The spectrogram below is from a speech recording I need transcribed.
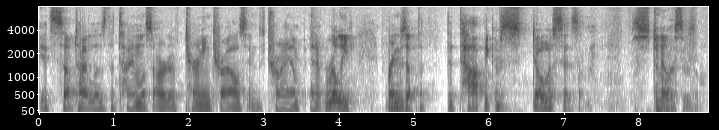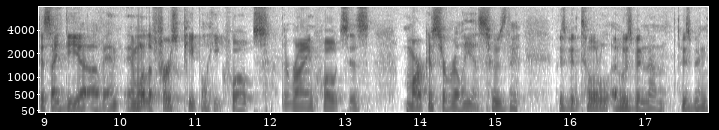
its subtitle is "The Timeless Art of Turning Trials into Triumph," and it really brings up the the topic of stoicism. You know, Stoicism. this idea of and and one of the first people he quotes that Ryan quotes is Marcus Aurelius, who's the who's been total who's been um who's been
